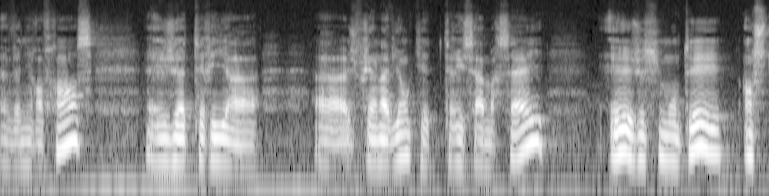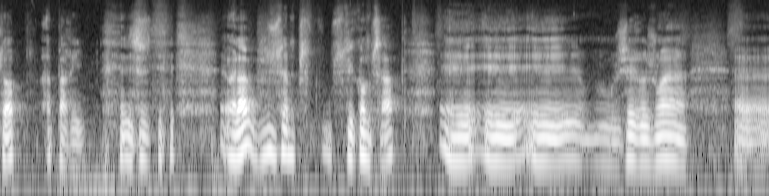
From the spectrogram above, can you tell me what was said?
venir en France. J'ai atterri j'ai pris un avion qui atterrissait à Marseille et je suis monté en stop à Paris. voilà, c'est comme ça. Et, j'ai rejoint euh,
